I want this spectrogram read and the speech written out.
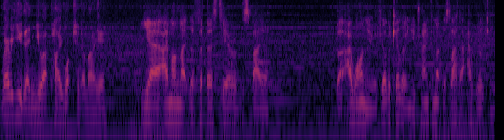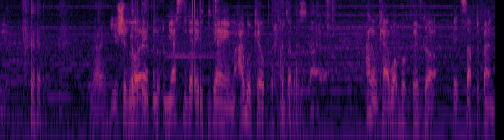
Where are you then? You up high watching them, are you? Yeah, I'm on like the first tier of the spire. But I warn you, if you're the killer and you try and come up this ladder, I will kill you. no. You should Gotta be- learn from yesterday's game. I will kill who comes up this spire. I don't care what book they've got. It's self-defense.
